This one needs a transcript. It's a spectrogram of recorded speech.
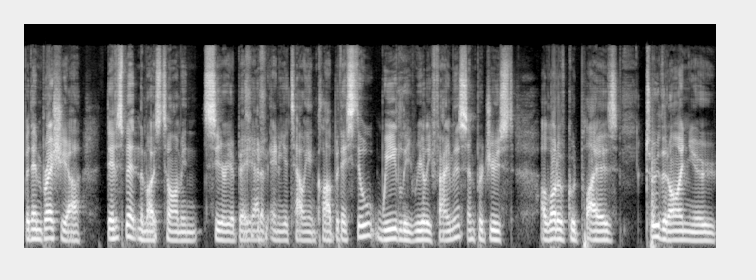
But then Brescia, they've spent the most time in Serie B out of any Italian club, but they're still weirdly really famous and produced a lot of good players. Two that I knew.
